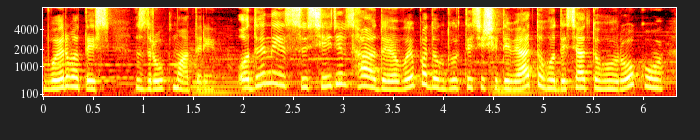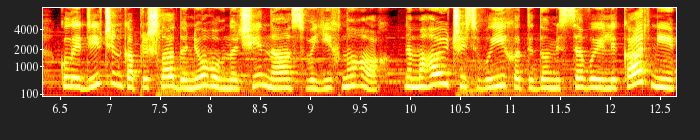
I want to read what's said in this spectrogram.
вирватись з рук матері. Один із сусідів згадує випадок 2009-10 року, коли дівчинка прийшла до нього вночі на своїх ногах, намагаючись виїхати до місцевої лікарні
